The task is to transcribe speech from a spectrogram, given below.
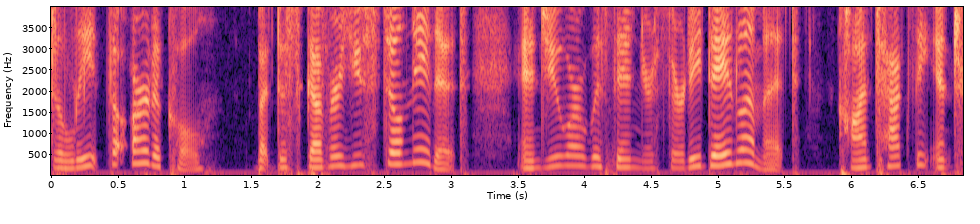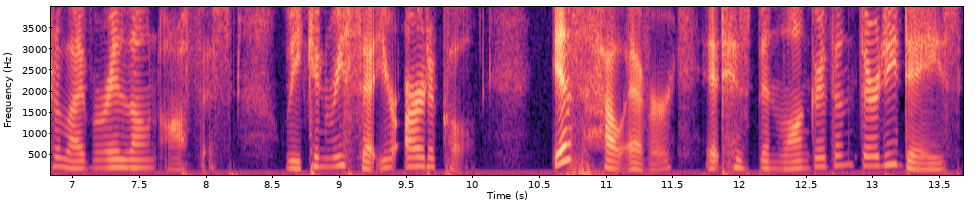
delete the article but discover you still need it and you are within your 30-day limit, contact the Interlibrary Loan Office. We can reset your article. If, however, it has been longer than 30 days,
